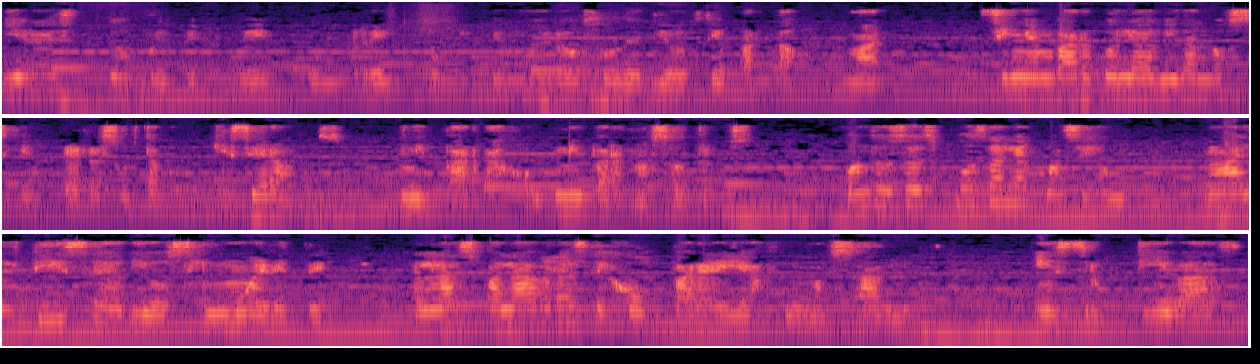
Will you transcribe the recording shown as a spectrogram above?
Y era este hombre perfecto, recto y temeroso de Dios y apartado mal. Sin embargo, la vida no siempre resulta como quisiéramos, ni para Job ni para nosotros. Cuando su esposa le aconsejó, maldice a Dios y muérete, las palabras de Job para ella fueron sabias, instructivas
